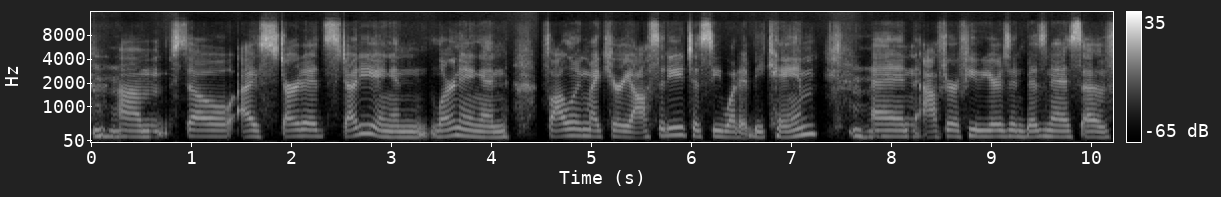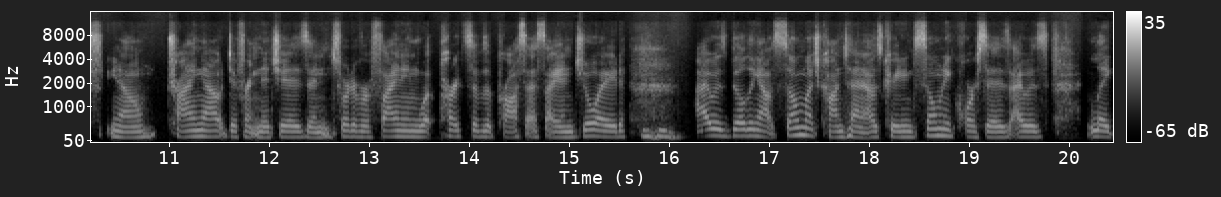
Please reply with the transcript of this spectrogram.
mm-hmm. um, so i started studying and learning and following my curiosity to see what it became mm-hmm. and after a few years in business of you know trying out different niches and sort of refining what parts of the process i enjoyed mm-hmm. i was building out so much content i was creating so many courses i was like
